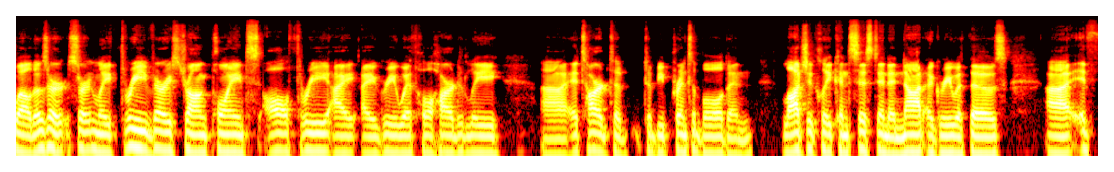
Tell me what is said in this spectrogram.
Well, those are certainly three very strong points. All three I, I agree with wholeheartedly. Uh, it's hard to to be principled and logically consistent and not agree with those. Uh, if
